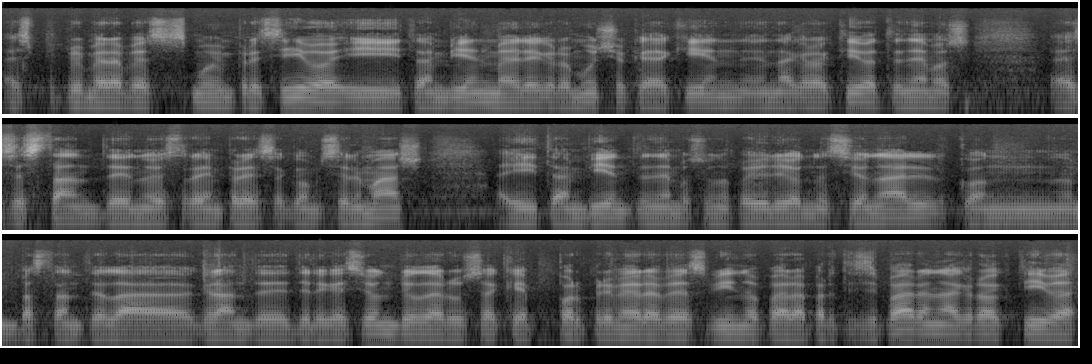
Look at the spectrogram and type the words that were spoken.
es primera vez es muy impresivo y también me alegro mucho que aquí en, en Agroactiva tenemos ese stand de nuestra empresa Comselmash y también tenemos un pabellón nacional con bastante la grande delegación bielorrusa que por primera vez vino para participar en Agroactiva.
